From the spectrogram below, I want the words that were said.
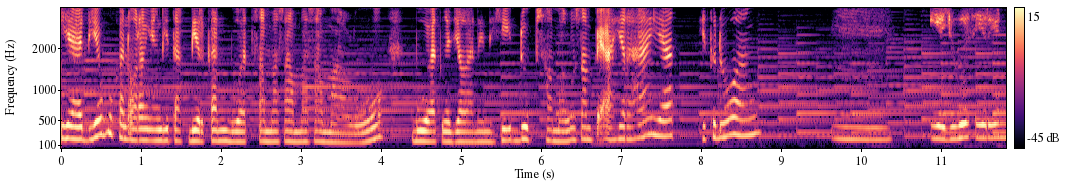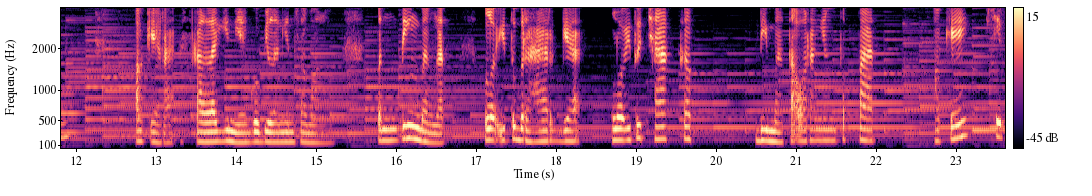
Ya dia bukan orang yang ditakdirkan buat sama-sama sama lo, buat ngejalanin hidup sama lo sampai akhir hayat. Itu doang. Hmm, iya juga sih Rin. Oke Ra, sekali lagi nih ya gue bilangin sama lo. Penting banget, lo itu berharga, lo itu cakep di mata orang yang tepat. Oke? Sip,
